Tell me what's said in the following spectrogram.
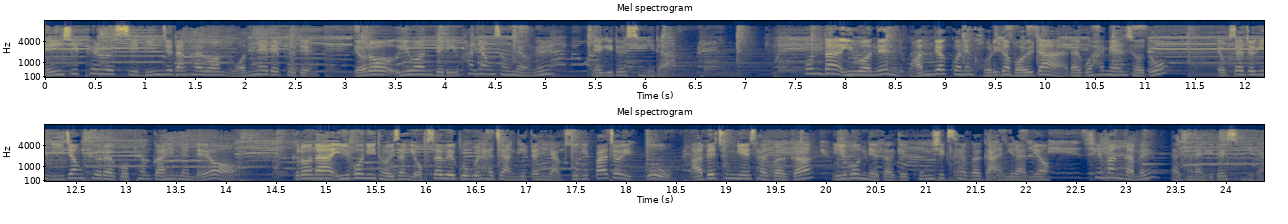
낸시 펠로시 민주당 하원 원내대표 등 여러 의원들이 환영 성명을 내기도 했습니다. 혼다 의원은 완벽과는 거리가 멀다라고 하면서도 역사적인 이정표라고 평가했는데요. 그러나 일본이 더 이상 역사 왜곡을 하지 않겠다는 약속이 빠져 있고 아베 총리의 사과가 일본 내각의 공식 사과가 아니라며 실망감을 나타나기도 했습니다.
